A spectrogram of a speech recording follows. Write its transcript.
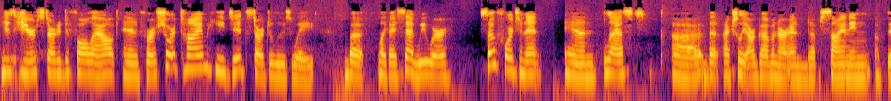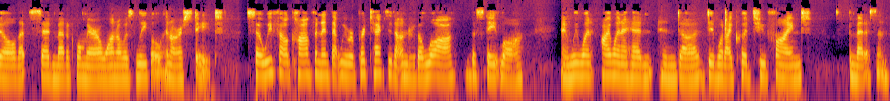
His hair started to fall out, and for a short time, he did start to lose weight. But like I said, we were so fortunate and blessed uh, that actually our governor ended up signing a bill that said medical marijuana was legal in our state. So we felt confident that we were protected under the law, the state law, and we went. I went ahead and, and uh, did what I could to find the medicine.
